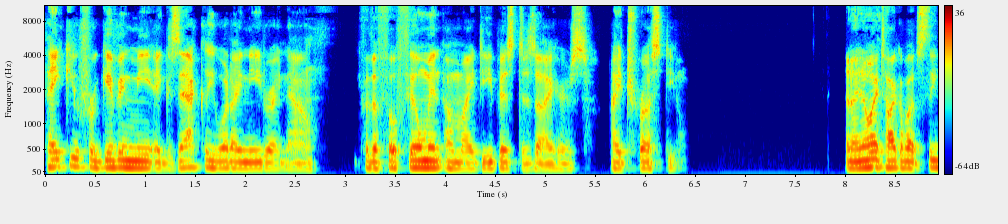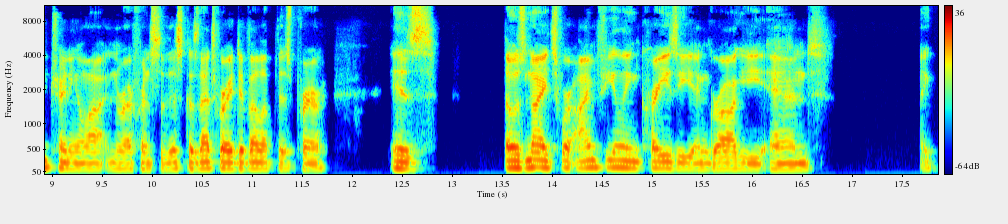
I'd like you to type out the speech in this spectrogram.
thank you for giving me exactly what I need right now for the fulfillment of my deepest desires. I trust you. And I know I talk about sleep training a lot in reference to this because that's where I developed this prayer is those nights where I'm feeling crazy and groggy and like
